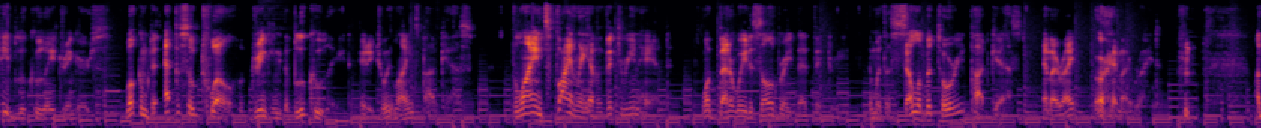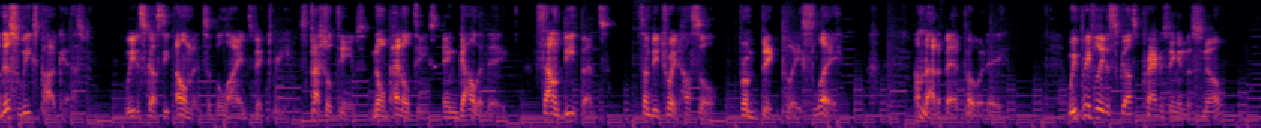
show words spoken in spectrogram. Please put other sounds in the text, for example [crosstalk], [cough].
Hey, Blue Kool Aid drinkers. Welcome to episode 12 of Drinking the Blue Kool Aid, a Detroit Lions podcast. The Lions finally have a victory in hand. What better way to celebrate that victory than with a celebratory podcast? Am I right? Or am I right? [laughs] On this week's podcast, we discuss the elements of the Lions' victory special teams, no penalties, and Golladay, sound defense, some Detroit hustle from Big Play Slay. I'm not a bad poet, eh? We briefly discussed practicing in the snow,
